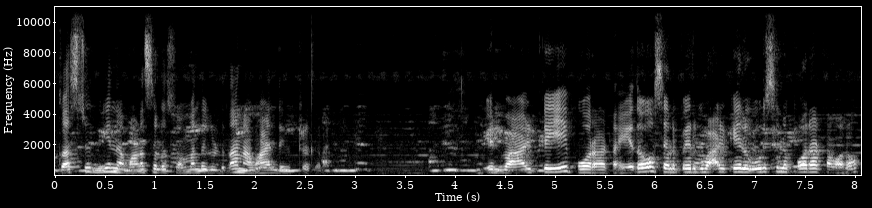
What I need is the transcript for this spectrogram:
கஷ்டத்தையும் இந்த மனசில் சுமந்துக்கிட்டு தான் நான் வாழ்ந்துக்கிட்டு இருக்கிறேன். என் வாழ்க்கையே போராட்டம். ஏதோ சில பேருக்கு வாழ்க்கையில் ஒரு சில போராட்டம் வரும்.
